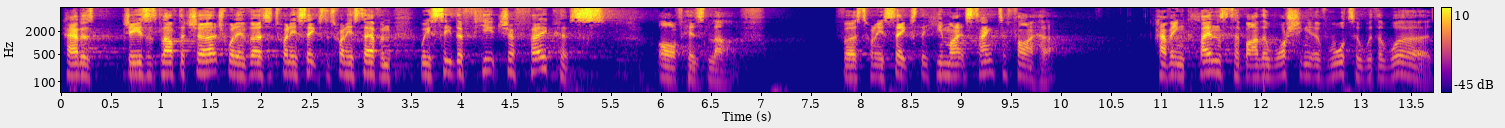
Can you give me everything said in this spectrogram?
How does Jesus love the church? Well, in verses 26 to 27, we see the future focus of his love. Verse 26 that he might sanctify her, having cleansed her by the washing of water with the word,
